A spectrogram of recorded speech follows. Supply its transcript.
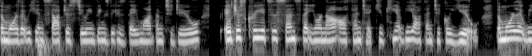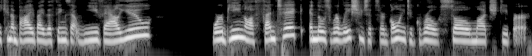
the more that we can stop just doing things because they want them to do, it just creates a sense that you're not authentic. You can't be authentically you. The more that we can abide by the things that we value, we're being authentic, and those relationships are going to grow so much deeper.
